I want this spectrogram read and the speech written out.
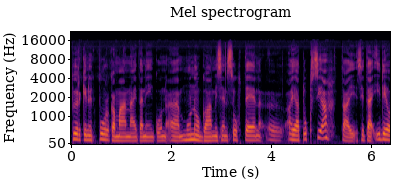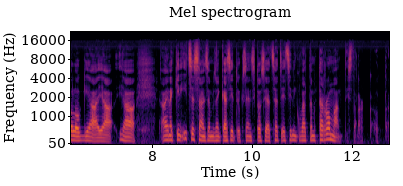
pyrkinyt purkamaan näitä niin kuin, monogaamisen suhteen ajatuksia tai sitä ideologiaa ja, ja ainakin itse sain semmoisen käsityksen tosiaan, että sä et etsi niin kuin välttämättä romanttista rakkautta.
